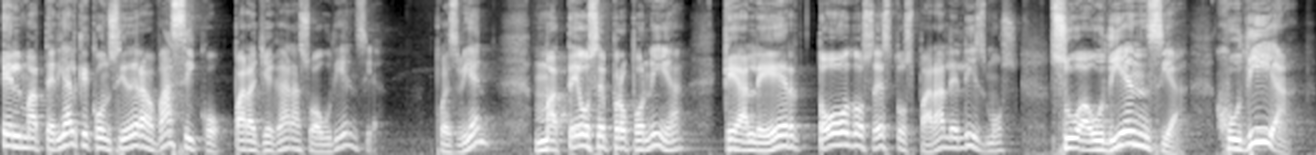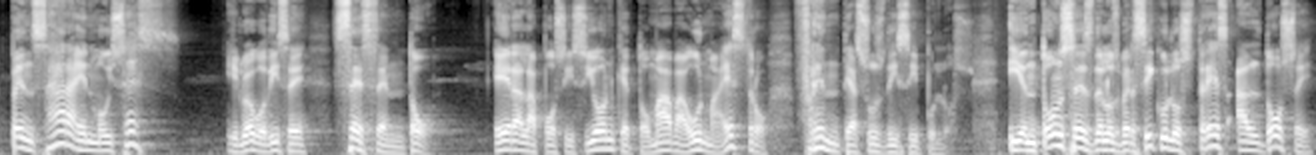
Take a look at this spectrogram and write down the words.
el material que considera básico para llegar a su audiencia. Pues bien, Mateo se proponía que al leer todos estos paralelismos, su audiencia judía pensara en Moisés. Y luego dice, se sentó. Era la posición que tomaba un maestro frente a sus discípulos. Y entonces de los versículos 3 al 12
